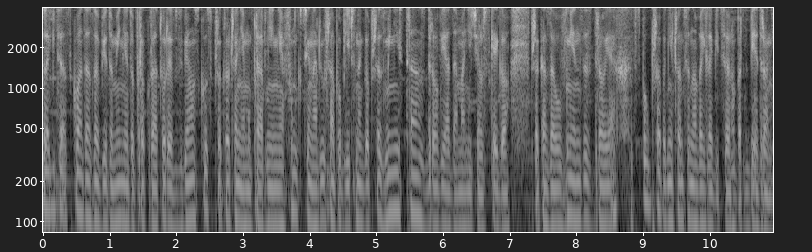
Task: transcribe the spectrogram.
Lewica składa zawiadomienie do prokuratury w związku z przekroczeniem uprawnień funkcjonariusza publicznego przez ministra zdrowia Adama Niedzielskiego. Przekazał w Międzyzdrojach współprzewodniczący Nowej Lewicy Robert Biedroń.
